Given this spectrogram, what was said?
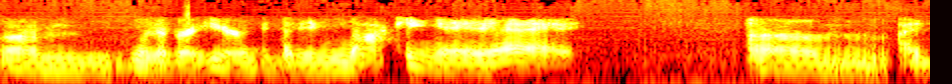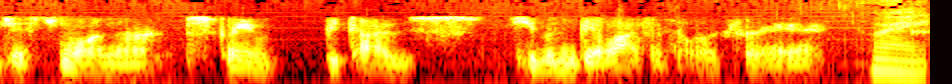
um, whenever I hear anybody knocking AA, um, I just want to scream because he wouldn't be alive if it weren't for AA. Right.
